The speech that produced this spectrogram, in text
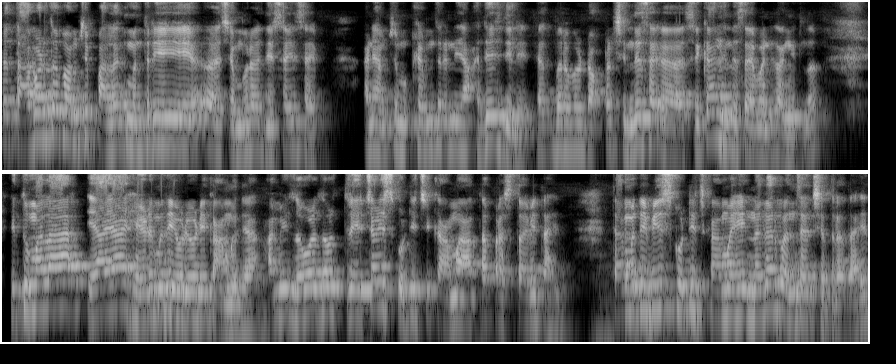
तर ताबडतोब आमचे पालकमंत्री शंभूराज देसाई साहेब आणि आमच्या मुख्यमंत्र्यांनी आदेश दिले. त्याचबरोबर डॉक्टर शिंदे साहेब श्रीकांत शिंदे साहेबांनी सांगितलं की तुम्हाला या या हेडमध्ये एवढी एवढी कामं द्या. आम्ही जवळजवळ त्रेचाळीस कोटीची कामं आता प्रस्तावित आहेत. त्यामध्ये वीस कोटीची कामं ही नगरपंचायत क्षेत्रात आहेत.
